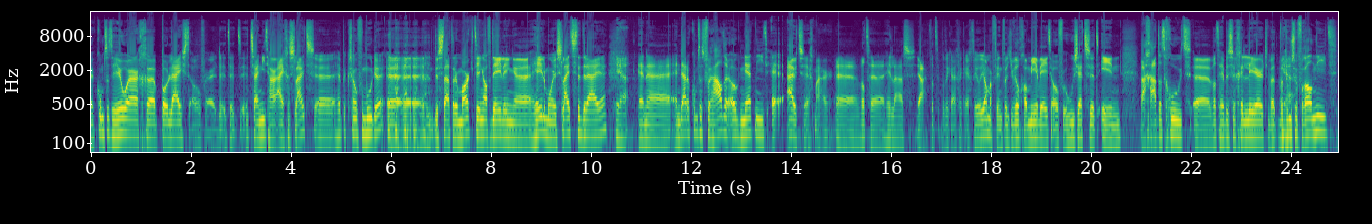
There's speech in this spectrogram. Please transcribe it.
Uh, komt het heel erg uh, polijst over. Het, het, het, zijn niet haar eigen slides, heb ik zo'n vermoeden. dus staat er een marketingafdeling hele mooie slides te draaien. Ja. En, en daardoor komt het verhaal er ook net niet uit, zeg maar. wat helaas, ja, wat, wat ik eigenlijk echt heel jammer vind. Want je wil gewoon meer weten over hoe zet ze het in in? Waar gaat het goed? Uh, wat hebben ze geleerd? Wat, wat ja. doen ze vooral niet?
